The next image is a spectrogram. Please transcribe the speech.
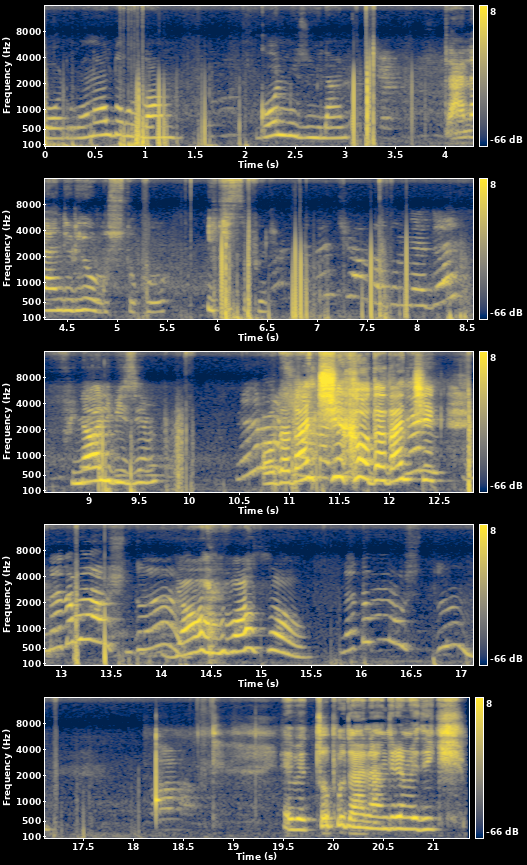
Gol Ronaldo lan. Gol yüzüyle değerlendiriyoruz topu. 2-0. Final bizim. Odadan çık, odadan çık. Neden açtın? Ya Vasıl. Neden açtın? Evet topu değerlendiremedik.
